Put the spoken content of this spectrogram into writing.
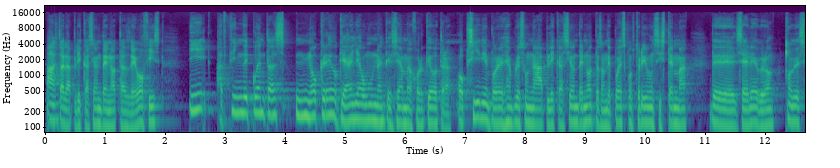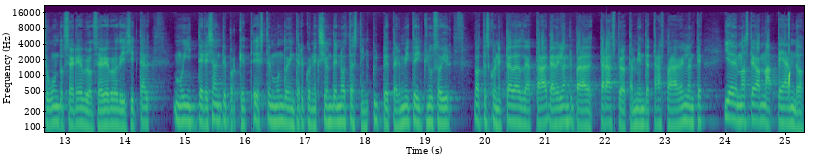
hasta la aplicación de notas de Office. Y a fin de cuentas, no creo que haya una que sea mejor que otra. Obsidian, por ejemplo, es una aplicación de notas donde puedes construir un sistema de cerebro o de segundo cerebro, cerebro digital, muy interesante porque este mundo de interconexión de notas te, permite incluso ir notas conectadas de, atrás, de adelante para atrás, pero también de atrás para adelante. Y además te va mapeando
